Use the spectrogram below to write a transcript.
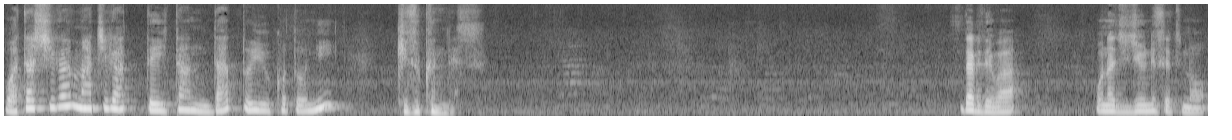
私が間違っていたんだということに気づくんです。ダビデは同じ12節の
